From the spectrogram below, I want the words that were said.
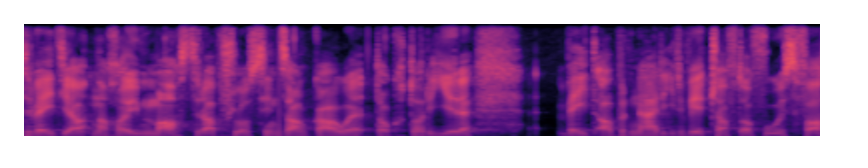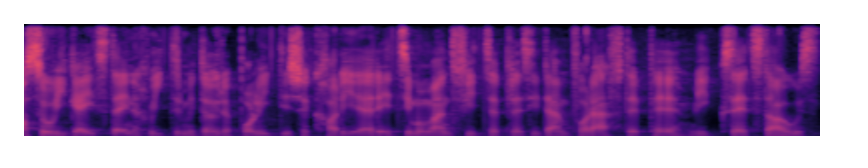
Ihr wollt ja nach eurem Masterabschluss in St. Gallen doktorieren, wollt aber näher in der Wirtschaft auf Fuß fassen. wie geht es eigentlich weiter mit eurer politischen Karriere? Jetzt im Moment Vizepräsident der FDP. Wie sieht es da aus?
